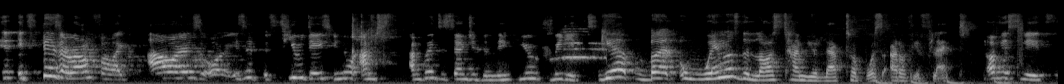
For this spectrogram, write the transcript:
it, it stays around for like hours or is it a few days? You know, I'm, I'm going to send you the link. You read it. Yeah, but when was the last time your laptop was out of your flat? Obviously, it's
